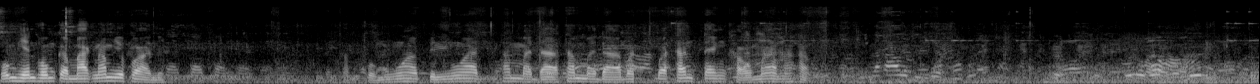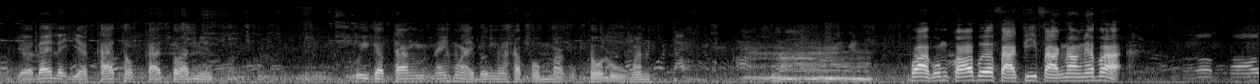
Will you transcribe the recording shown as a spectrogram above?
ผมเห็นผมกับมากน้ำอยู่ฝ่านี่ครับครับครับครับผมงวดเป็นงวดธรรมดาธรรมดาบ่บ่ท่านแต่งเขามากนะครับ เดี๋ยวรายละเอียดขาทกขาตอนนี่คุยกับทางในห้วยเบิ้งนะครับ ผมมาโตลูกมันพ่อผมขอเบอร์ฝากพี่ฝากน้องนะพ่อครับครับ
